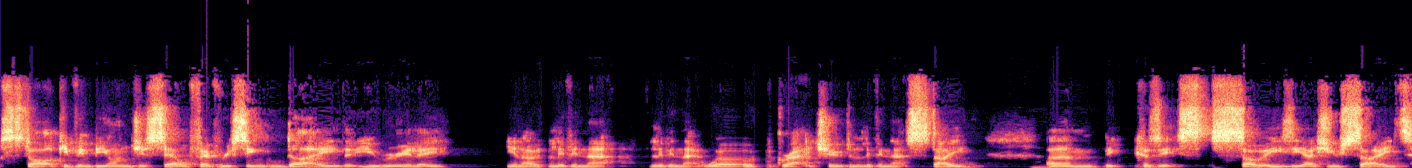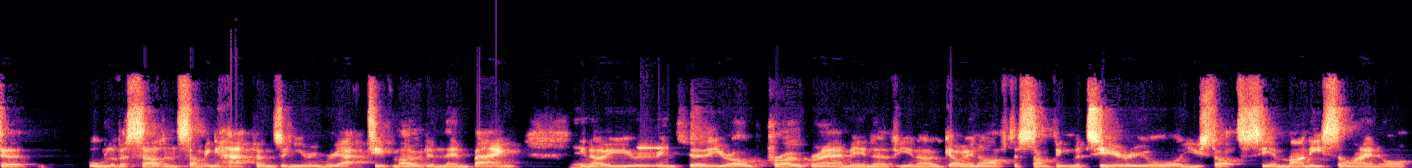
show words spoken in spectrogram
start giving beyond yourself every single day that you really, you know, live in that live in that world of gratitude and live in that state. Mm-hmm. Um, because it's so easy, as you say, to all of a sudden something happens and you're in reactive mode and then bang, yeah. you know, you're into your old programming of, you know, going after something material or you start to see a money sign or,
